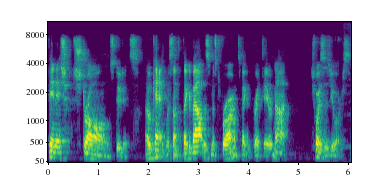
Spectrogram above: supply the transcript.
finish strong, students. Okay, with something to think about. This is Mr. Farrar. Let's make it a great day or not. Choice is yours.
